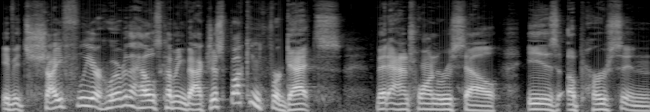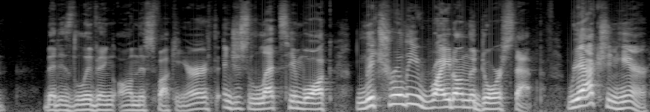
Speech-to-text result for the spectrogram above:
if it's Scheifele or whoever the hell's coming back, just fucking forgets that Antoine Roussel is a person that is living on this fucking earth and just lets him walk literally right on the doorstep. Reaction here.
